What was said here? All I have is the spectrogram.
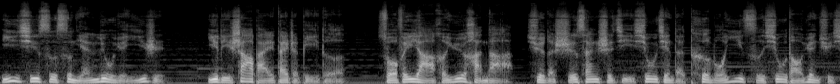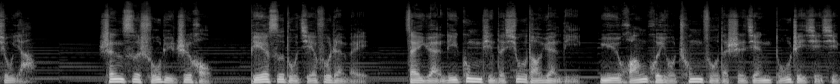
一七四四年六月一日，伊丽莎白带着彼得、索菲亚和约翰娜去了十三世纪修建的特罗伊茨修道院去休养。深思熟虑之后，别斯杜杰夫认为，在远离宫廷的修道院里，女皇会有充足的时间读这些信。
